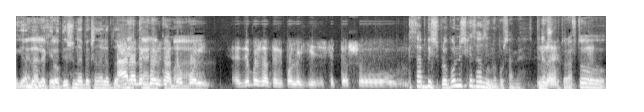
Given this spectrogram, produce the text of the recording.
για Ένα να το λεπτό. χαιρετήσουν έπαιξε ένα λεπτό. Άρα έχει δεν κάνει μπορείς, να ακόμα- τον πολ- ε, δεν μπορείς να τον υπολογίζεις και τόσο... Θα μπεις στις προπόνηση και θα δούμε πώς θα είναι. Τι να Ναι. σου πω τώρα. Αυτό.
